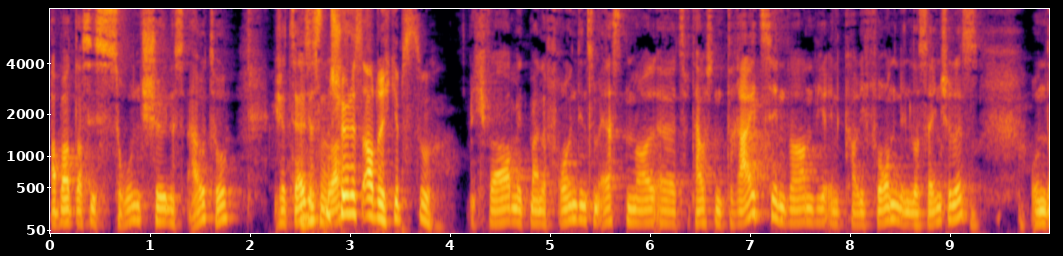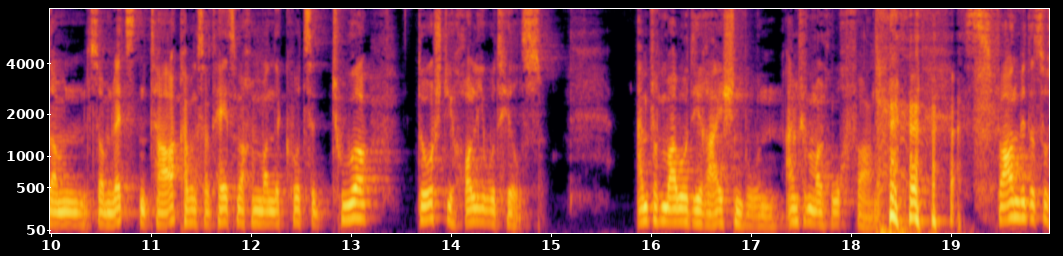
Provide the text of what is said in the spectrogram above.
Aber das ist so ein schönes Auto. Ich erzähle Das ist ein schönes Auto, ich geb's zu. Ich war mit meiner Freundin zum ersten Mal, äh, 2013 waren wir in Kalifornien, in Los Angeles. Und am, so am letzten Tag haben wir gesagt, hey, jetzt machen wir mal eine kurze Tour durch die Hollywood Hills. Einfach mal, wo die Reichen wohnen. Einfach mal hochfahren. Es fahren wir da so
